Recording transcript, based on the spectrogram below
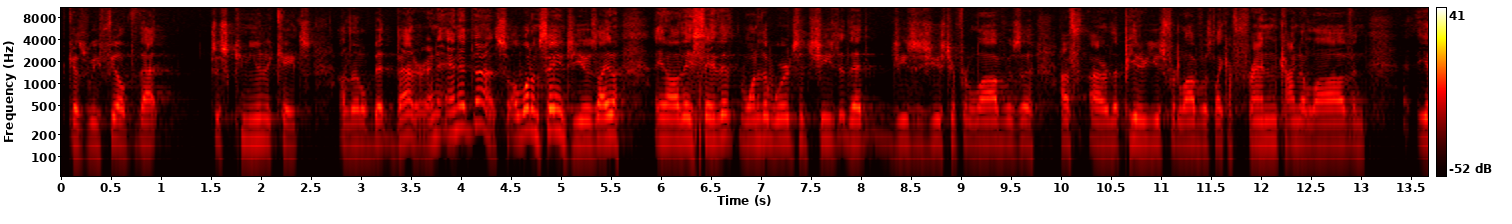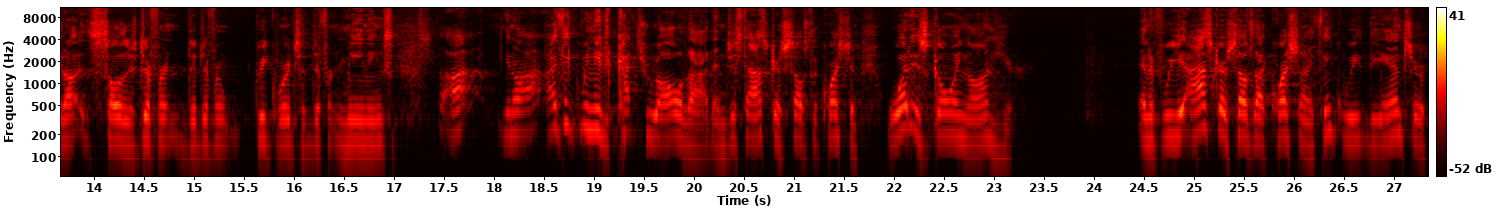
Because we feel that, just communicates a little bit better, and, and it does. So what I'm saying to you is, I, you know, they say that one of the words that Jesus, that Jesus used here for love was a, a, or that Peter used for love was like a friend kind of love, and you know, so there's different the different Greek words have different meanings. I, you know, I think we need to cut through all of that and just ask ourselves the question: What is going on here? And if we ask ourselves that question, I think we, the answer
